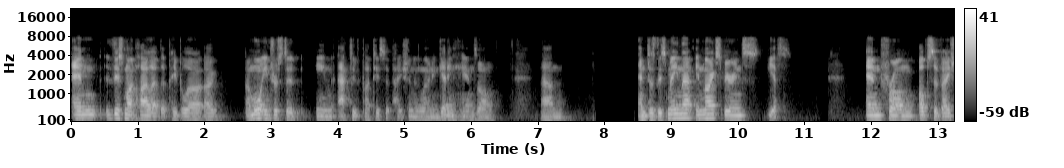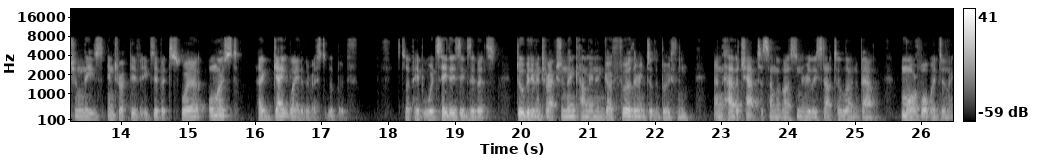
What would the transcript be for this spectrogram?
And this might highlight that people are, are, are more interested in active participation and learning, getting hands-on. Um, and does this mean that? In my experience, yes. And from observation, these interactive exhibits were almost a gateway to the rest of the booth. So people would see these exhibits, do a bit of interaction, then come in and go further into the booth and, and have a chat to some of us and really start to learn about more of what we're doing.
